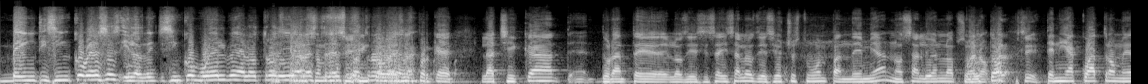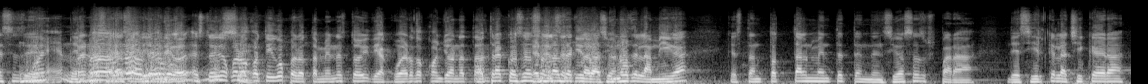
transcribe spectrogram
25 veces y las 25 vuelve al otro día a no las son 3, 25 4 veces veces. porque la chica eh, durante los 16 a los 18 estuvo en pandemia, no salió en lo absoluto. Bueno, pero- sí. Tenía cuatro meses de, Bueno, de Bueno, empezar no, a digo, estoy de acuerdo sé. contigo, pero también estoy de acuerdo con Jonathan. Otra cosa son las declaraciones no- de la amiga que están totalmente tendenciosas para decir que la chica era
